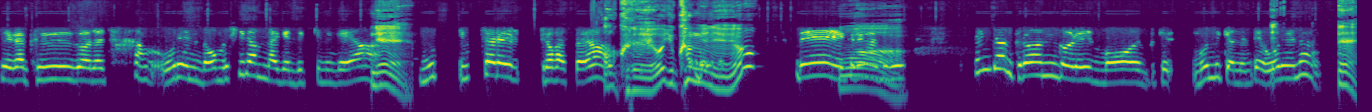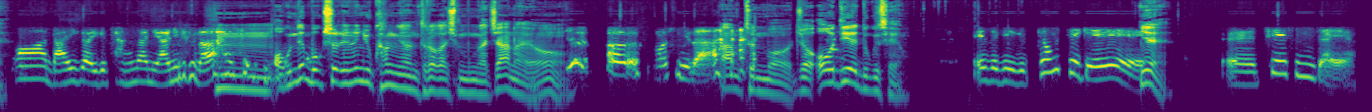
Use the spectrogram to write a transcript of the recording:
제가 그거를 참 올해는 너무 실감나게 느끼는 게요. 네. 6, 6절을 들어갔어요. 어, 그래요? 6학년이에요? 네. 우와. 그래가지고 생전 그런 거를 뭐 이렇게 못 느꼈는데 올해는 네. 아 나이가 이게 장난이 아니구나. 음, 어, 근데 목소리는 6학년 들어가신 분 같지 않아요. 아, 고맙습니다. 아무튼 뭐, 저, 어디에 누구세요? 예, 저기 평택에 예. 에, 최순자예요.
